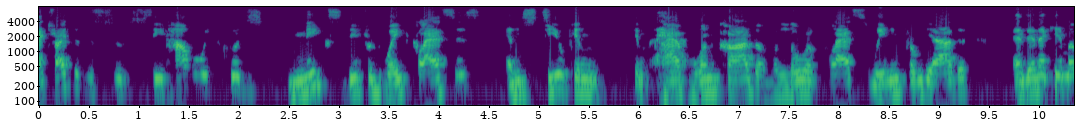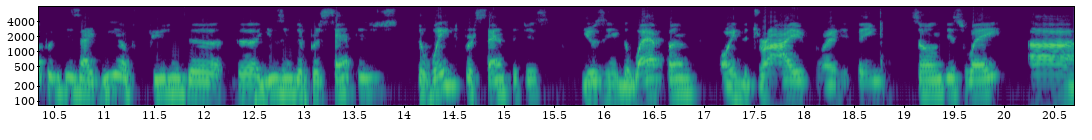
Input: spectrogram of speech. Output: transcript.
I tried to, to see how we could mix different weight classes and still can can have one card of a lower class winning from the other. And then I came up with this idea of putting the, the using the percentages, the weight percentages using the weapon or in the drive or anything. So in this way, uh,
